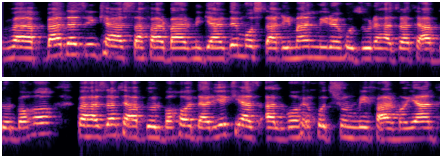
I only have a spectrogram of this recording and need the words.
و بعد از اینکه از سفر برمیگرده مستقیما میره حضور حضرت عبدالبها و حضرت عبدالبها در یکی از الواح خودشون میفرمایند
